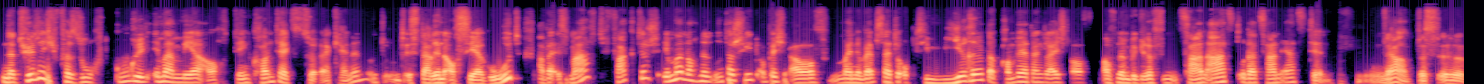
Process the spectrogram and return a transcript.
Natürlich versucht Google immer mehr auch den Kontext zu erkennen und, und ist darin auch sehr gut. Aber es macht faktisch immer noch einen Unterschied, ob ich auf meine Webseite optimiere, da kommen wir ja dann gleich drauf, auf einen Begriff Zahnarzt oder Zahnärztin. Ja, das äh,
